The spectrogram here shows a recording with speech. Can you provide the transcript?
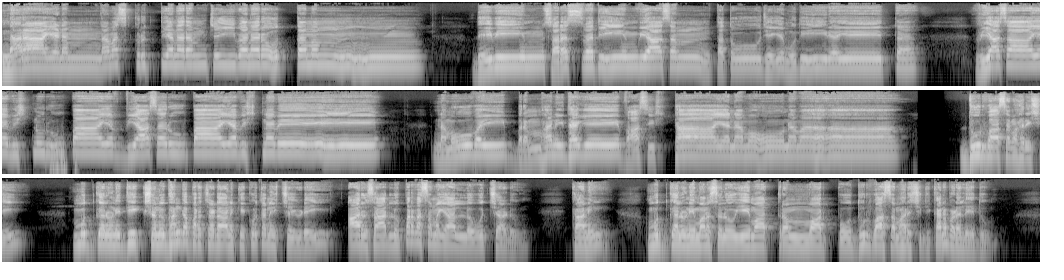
నారాయణం నమస్కృత్య నరం చైవ నరోత్తమం దేవీం సరస్వతీం వ్యాసం తతో జయముదీరయేత్ వ్యాసాయ విష్ణురూపాయ వ్యాసరూపాయ విష్ణవే నమో వై బ్రహ్మనిధయే వాసిష్ఠాయ నమో నమ దూర్వాస మహర్షి ముద్గలుని దీక్షను భంగపరచడానికి కృతనిశ్చయుడై ఆరుసార్లు పర్వ సమయాల్లో వచ్చాడు. కానీ ముద్గలుని మనసులో ఏమాత్రం మార్పు దుర్వాస మహర్షికి కనబడలేదు.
